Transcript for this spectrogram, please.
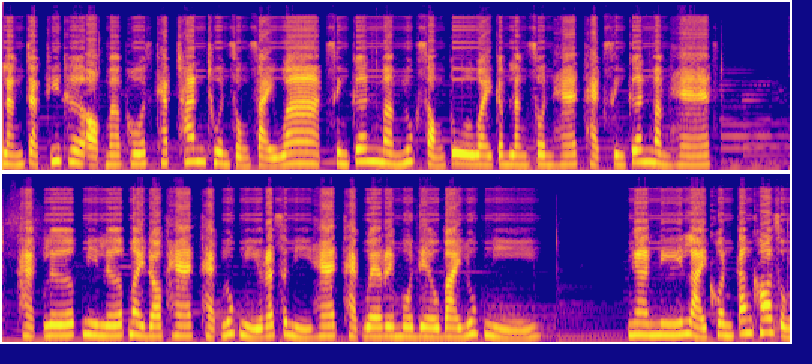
หลังจากที่เธอออกมาโพสต์แคปชั่นชวนสงสัยว่าซิงเกิลมัมลูกสองตัววัยกำลังซนแฮชแท็กซิงเกิลมัมแฮชแท็กเลิฟมีเลิฟไมด็อกแฮชแท็กลูกหมีรัศมีแฮชแท็กเวเรโมเดลบายลูกหมี งานนี้หลายคนตั้งข้อสง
